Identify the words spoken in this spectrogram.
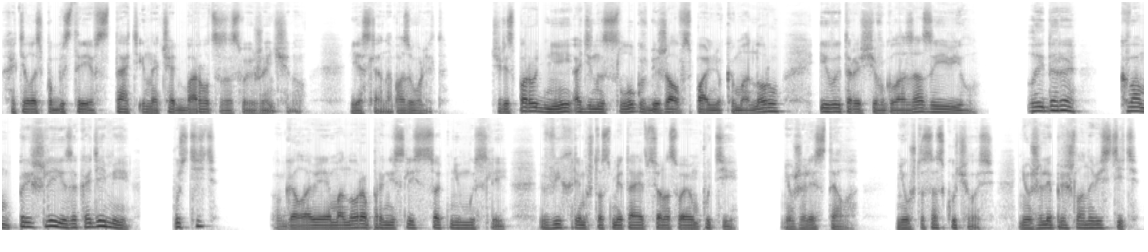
Хотелось побыстрее встать и начать бороться за свою женщину, если она позволит. Через пару дней один из слуг вбежал в спальню к Эманору и, вытаращив глаза, заявил. «Лейдере, к вам пришли из Академии. Пустить?» В голове Эманора пронеслись сотни мыслей, вихрем, что сметает все на своем пути. Неужели Стелла? Неужто соскучилась? Неужели пришла навестить?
